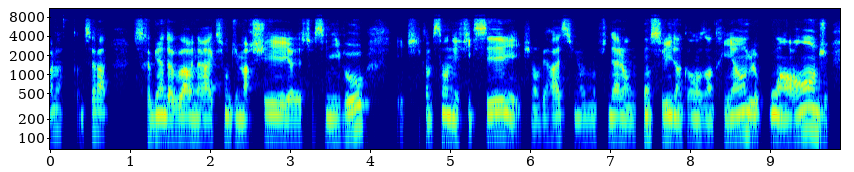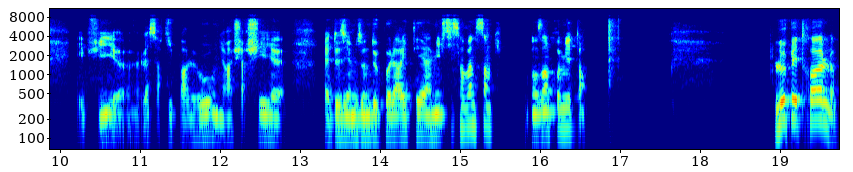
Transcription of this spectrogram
Voilà, comme ça. Ce serait bien d'avoir une réaction du marché euh, sur ces niveaux et puis comme ça on est fixé et puis on verra si au final on consolide encore dans un triangle ou un range. Et puis la sortie par le haut, on ira chercher la deuxième zone de polarité à 1625 dans un premier temps. Le pétrole,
